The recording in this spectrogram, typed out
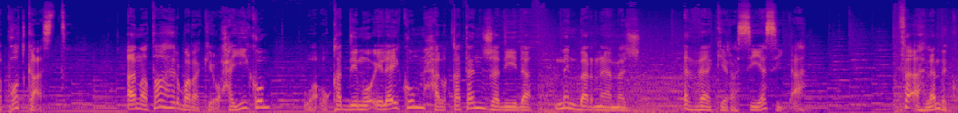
بودكاست. أنا طاهر بركة أحييكم وأقدم إليكم حلقة جديدة من برنامج الذاكرة السياسية. فأهلا بكم.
